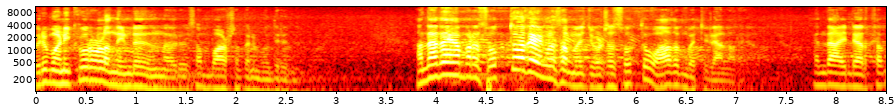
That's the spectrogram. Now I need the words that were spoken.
ഒരു മണിക്കൂറോളം നീണ്ടു നിന്ന ഒരു സംഭാഷണത്തിന് മുതിരുന്നു അന്ന് അദ്ദേഹം പറഞ്ഞു സ്വത്തൊക്കെ ഞങ്ങൾ സമ്മതിച്ചു. പക്ഷെ സ്വത്ത് വാദം പറ്റില്ല എന്ന് പറയും എന്താ അതിന്റെ അർത്ഥം?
